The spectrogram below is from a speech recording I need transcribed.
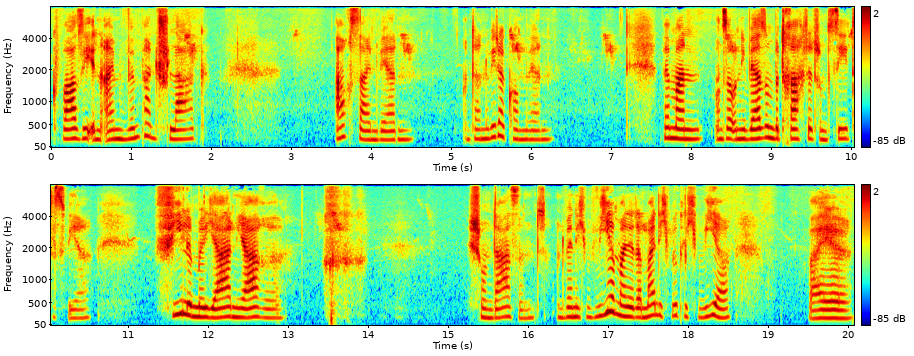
quasi in einem Wimpernschlag auch sein werden und dann wiederkommen werden. Wenn man unser Universum betrachtet und sieht, dass wir viele Milliarden Jahre schon da sind. Und wenn ich wir meine, dann meine ich wirklich wir, weil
